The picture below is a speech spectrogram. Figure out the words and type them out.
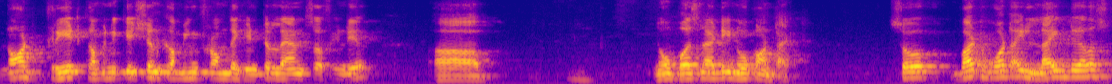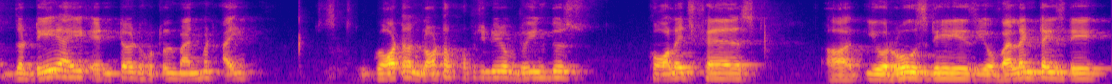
not great communication coming from the hinterlands of India. Uh, no personality, no contact. So, but what I liked was the day I entered hotel management, I got a lot of opportunity of doing this college fest, uh, your rose days, your Valentine's Day.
